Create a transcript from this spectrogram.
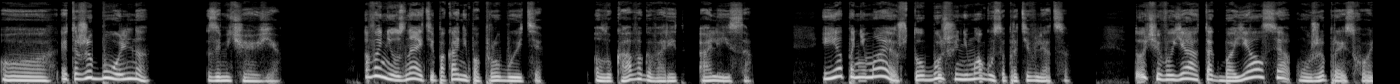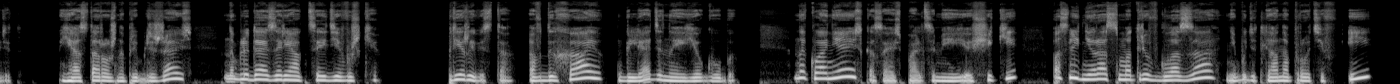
О, это же больно, замечаю я. Вы не узнаете, пока не попробуете. Лукаво говорит Алиса. И я понимаю, что больше не могу сопротивляться. То, чего я так боялся, уже происходит. Я осторожно приближаюсь, наблюдая за реакцией девушки. Прерывисто вдыхаю, глядя на ее губы. Наклоняюсь, касаюсь пальцами ее щеки, последний раз смотрю в глаза, не будет ли она против, и...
